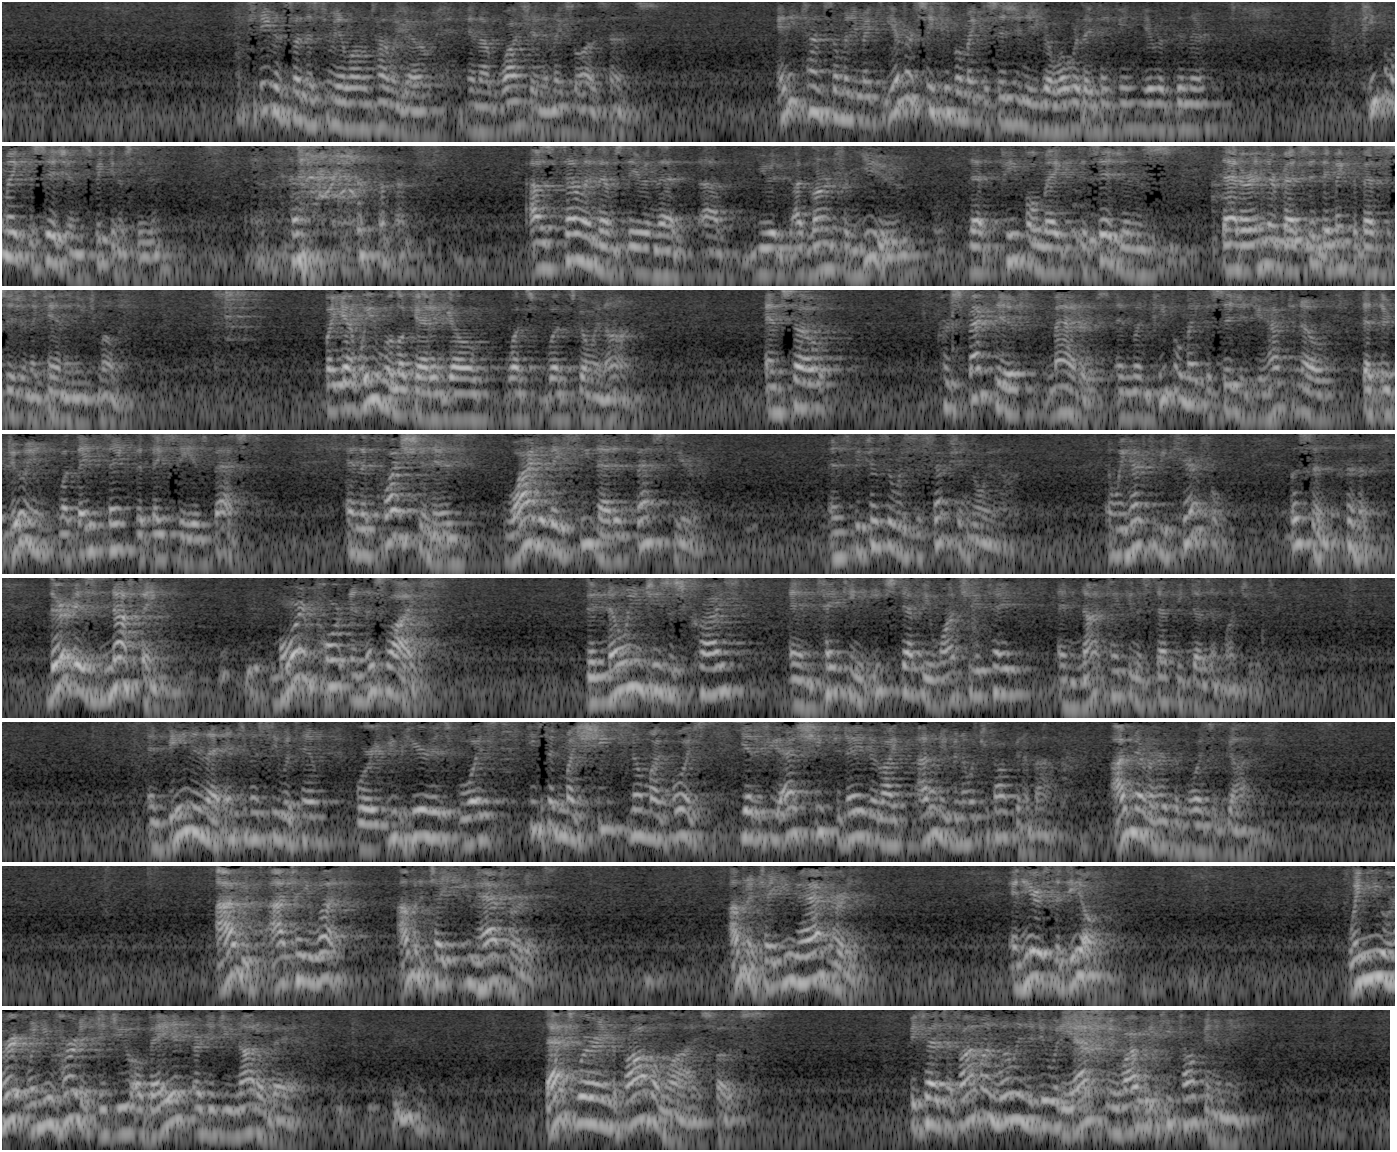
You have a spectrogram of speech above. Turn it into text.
Stephen said this to me a long time ago, and I've watched it, and it makes a lot of sense. Anytime somebody makes, you ever see people make decisions, you go, "What were they thinking?" You ever been there? People make decisions. Speaking of Stephen, I was telling them, Stephen, that uh, you had, I'd learned from you that people make decisions that are in their best. They make the best decision they can in each moment. But yet we will look at it and go, "What's what's going on?" And so perspective matters. And when people make decisions, you have to know that they're doing what they think that they see as best. And the question is, why did they see that as best here? And it's because there was deception going on. And we have to be careful. Listen, there is nothing more important in this life than knowing Jesus Christ and taking each step He wants you to take and not taking a step He doesn't want you to take. And being in that intimacy with Him where you hear His voice, He said, My sheep know my voice. Yet if you ask sheep today, they're like, I don't even know what you're talking about. I've never heard the voice of God. I would, I tell you what, I'm going to tell you, you have heard it. I'm going to tell you, you have heard it. And here's the deal. When you heard, when you heard it, did you obey it or did you not obey it? That's wherein the problem lies, folks. Because if I'm unwilling to do what he asked me, why would he keep talking to me?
